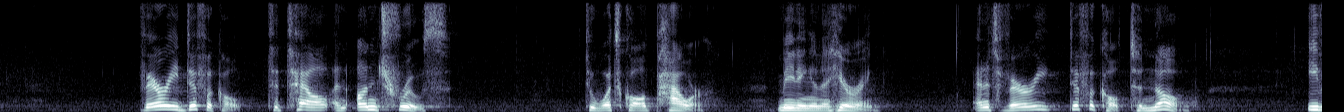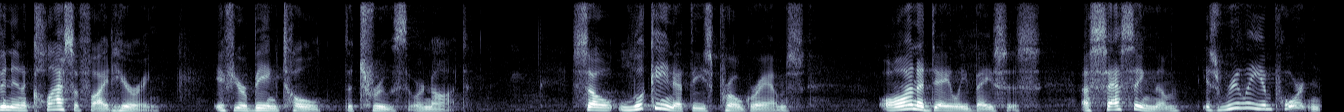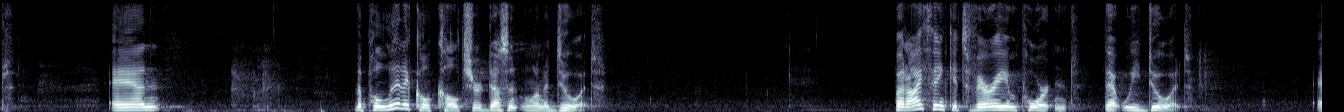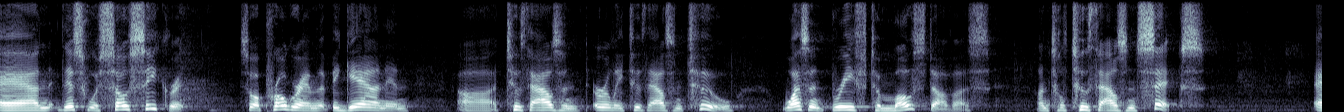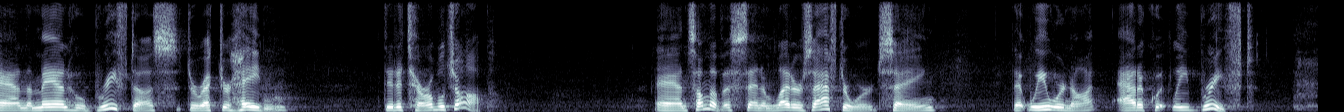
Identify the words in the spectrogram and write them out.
very difficult to tell an untruth to what's called power, meaning in a hearing. And it's very difficult to know even in a classified hearing, if you're being told the truth or not. So, looking at these programs on a daily basis, assessing them is really important. And the political culture doesn't want to do it. But I think it's very important that we do it. And this was so secret so a program that began in uh, 2000, early 2002, wasn't briefed to most of us until 2006. And the man who briefed us, Director Hayden, did a terrible job. And some of us sent him letters afterwards saying that we were not adequately briefed.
